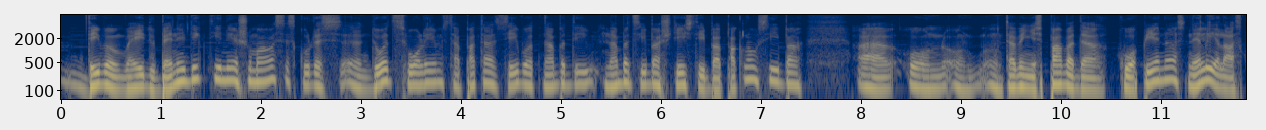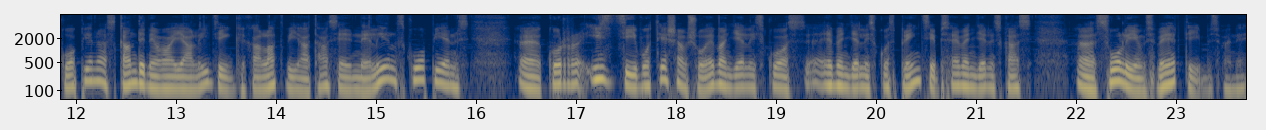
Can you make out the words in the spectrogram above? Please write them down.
divu veidu benediktīniešu māsas, kuras dod solījumus tāpatās dzīvot nabadzībā, šķīstībā, paklausībā, uh, Uh, un, un, un tad viņas pavada kopienās, nelielās kopienās, Skandinavijā līdzīgi kā Latvijā, tās ir nelielas kopienas, uh, kur izdzīvo tiešām šo evaņģeliskos, evaņģeliskos principus, evaņģeliskās uh, solījums, vērtības, vai ne?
